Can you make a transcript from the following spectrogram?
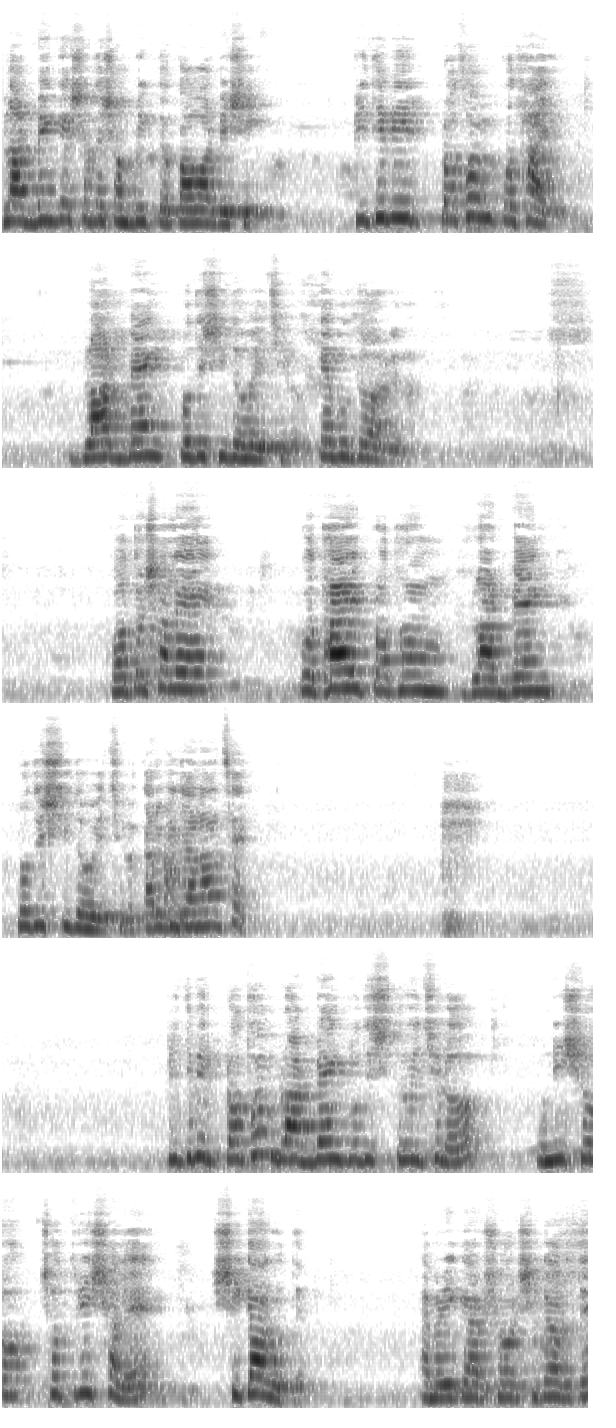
ব্লাড ব্যাংকের সাথে সম্পৃক্ত, কম আর বেশি। পৃথিবীর প্রথম কোথায় ব্লাড ব্যাংক প্রতিষ্ঠিত হয়েছিল, কে বলতে পারবেন কত সালে কোথায় প্রথম ব্লাড ব্যাংক প্রতিষ্ঠিত হয়েছিল? কারও কি জানা আছে? পৃথিবীর প্রথম ব্লাড ব্যাংক প্রতিষ্ঠিত হয়েছিল উনিশশো ছত্রিশ সালে শিকাগোতে। আমেরিকার শহর শিকাগোতে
